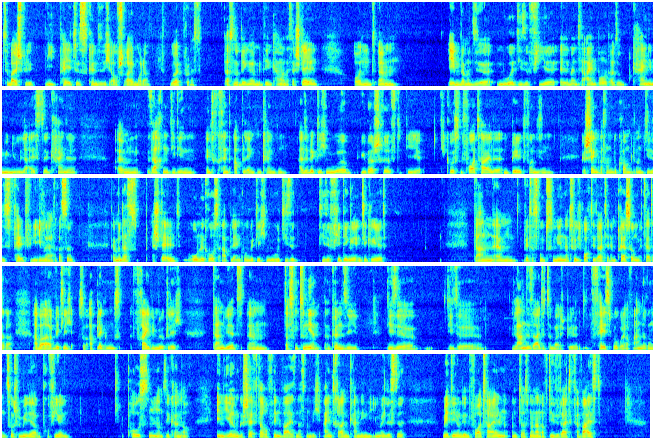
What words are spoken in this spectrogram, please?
Zum Beispiel Lead Pages können Sie sich aufschreiben oder WordPress. Das sind nur Dinge, mit denen kann man das erstellen. Und ähm, eben, wenn man diese, nur diese vier Elemente einbaut, also keine Menüleiste, keine ähm, Sachen, die den Interessent ablenken könnten, also wirklich nur Überschrift, die, die größten Vorteile, ein Bild von diesem Geschenk, was man bekommt und dieses Feld für die E-Mail-Adresse. Wenn man das erstellt, ohne große Ablenkung, wirklich nur diese diese vier Dinge integriert, dann ähm, wird das funktionieren. Natürlich braucht die Seite Impressum etc., aber wirklich so ablenkungsfrei wie möglich, dann wird ähm, das funktionieren. Dann können Sie diese, diese Landeseite zum Beispiel auf Facebook oder auf anderen Social Media Profilen posten und Sie können auch in Ihrem Geschäft darauf hinweisen, dass man sich eintragen kann in die E-Mail-Liste mit den und den Vorteilen und dass man dann auf diese Seite verweist.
